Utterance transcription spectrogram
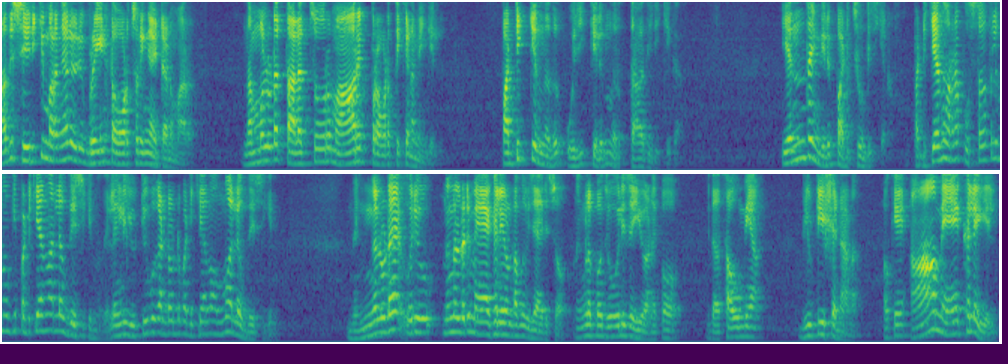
അത് ശരിക്കും പറഞ്ഞാൽ ഒരു ബ്രെയിൻ ടോർച്ചറിങ് ആയിട്ടാണ് മാറുക. നമ്മളുടെ തലച്ചോറ് മാറി പ്രവർത്തിക്കണമെങ്കിൽ പഠിക്കുന്നത് ഒരിക്കലും നിർത്താതിരിക്കുക. എന്തെങ്കിലും പഠിച്ചുകൊണ്ടിരിക്കണം. പഠിക്കുക എന്ന് പറഞ്ഞാൽ പുസ്തകത്തിൽ നോക്കി പഠിക്കുക എന്നല്ല ഉദ്ദേശിക്കുന്നത്. അല്ലെങ്കിൽ യൂട്യൂബ് കണ്ടുകൊണ്ട് പഠിക്കുക എന്നൊന്നും അല്ല ഉദ്ദേശിക്കുന്നത്. നിങ്ങളുടെ ഒരു നിങ്ങളുടെ ഒരു മേഖലയുണ്ടെന്ന് വിചാരിച്ചോ. നിങ്ങളിപ്പോൾ ജോലി ചെയ്യുവാണ്. ഇപ്പോൾ ഇതാ സൗമ്യ ബ്യൂട്ടീഷ്യനാണ്. ഓക്കെ? ആ മേഖലയിൽ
